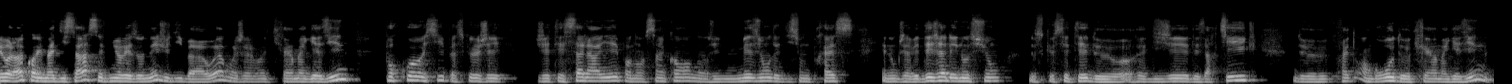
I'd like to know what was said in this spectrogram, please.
Mais voilà, quand il m'a dit ça, c'est venu résonner. Je lui ai dit, bah ouais, moi j'avais envie de créer un magazine. Pourquoi aussi? Parce que j'ai été salarié pendant cinq ans dans une maison d'édition de presse et donc j'avais déjà des notions de ce que c'était de rédiger des articles, de, en gros de créer un magazine.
